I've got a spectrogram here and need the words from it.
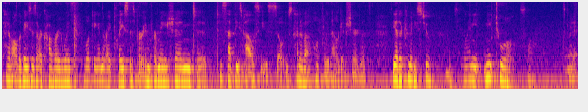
kind of all the bases are covered with looking in the right places for information to, to set these policies. So it was kind of a, hopefully that'll get shared with the other committees too. It's a really neat, neat tool, so that's about it.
